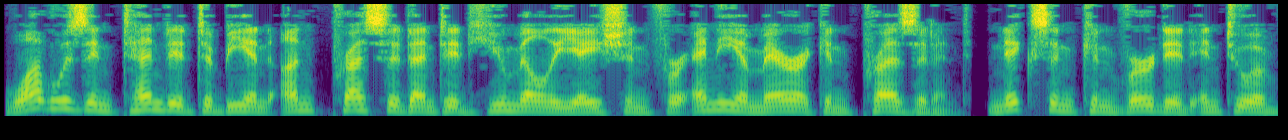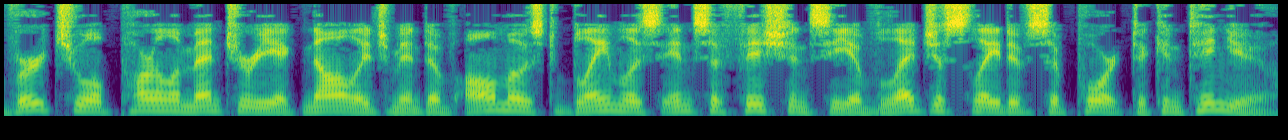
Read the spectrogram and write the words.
"...what was intended to be an unprecedented humiliation for any American president, Nixon converted into a virtual parliamentary acknowledgement of almost blameless insufficiency of legislative support to continue."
